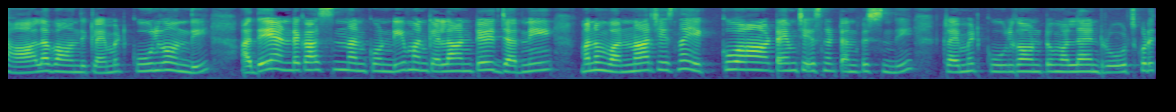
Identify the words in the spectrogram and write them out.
చాలా బాగుంది. క్లైమేట్ కూల్గా ఉంది. అదే ఎండ కాస్తుంది అనుకోండి మనకి ఎలా అంటే జర్నీ మనం వన్ అవర్ చేసినా ఎక్కువ టైం చేసినట్టు అనిపిస్తుంది. క్లైమేట్ కూల్గా ఉండటం వల్ల అండ్ రోడ్స్ కూడా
